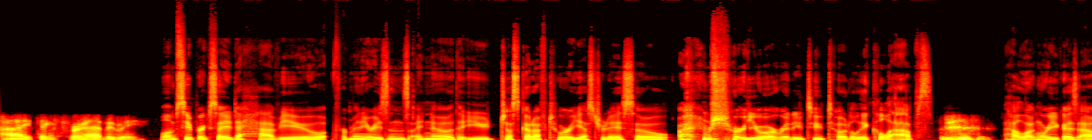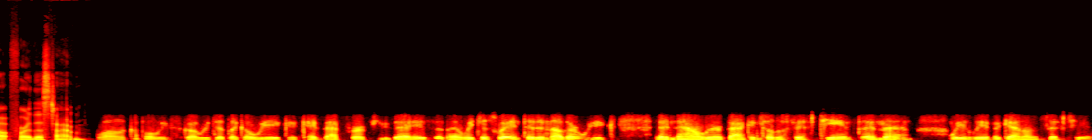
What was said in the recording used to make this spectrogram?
Hi, thanks for having me. Well, I'm super excited to have you for many reasons. I know that you just got off tour yesterday, so I'm sure you are ready to totally collapse. How long were you guys out for this time? well, a couple of weeks ago, we did like a week and came back for a few days, and then we just waited another week, and now we're back until the 15th, and then we leave again on the 15th.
